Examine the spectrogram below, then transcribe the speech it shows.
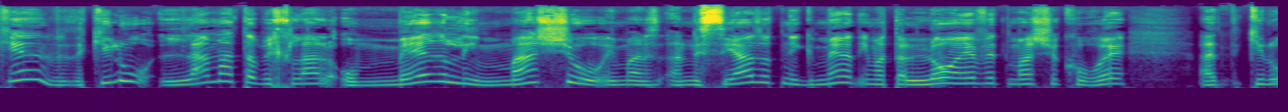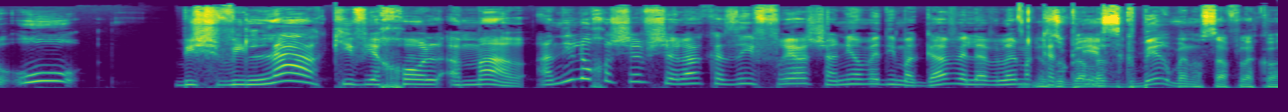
כן, וזה כאילו, למה אתה בכלל אומר לי משהו, אם הנסיעה הזאת נגמרת, אם אתה לא אוהב את מה שקורה? את, כאילו, הוא בשבילה כביכול אמר. אני לא חושב שאלה כזה הפריע שאני עומד עם הגב אליה ולא עם הכתף. אז הוא גם מסביר בנוסף לכל.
